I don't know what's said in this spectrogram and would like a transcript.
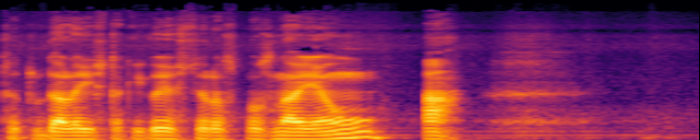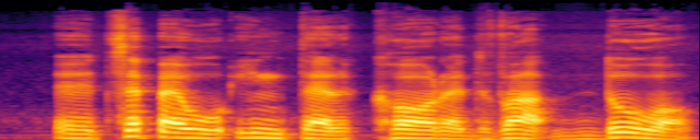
Co tu dalej takiego jeszcze rozpoznaję? A. Y, CPU Intel Core 2 Duo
